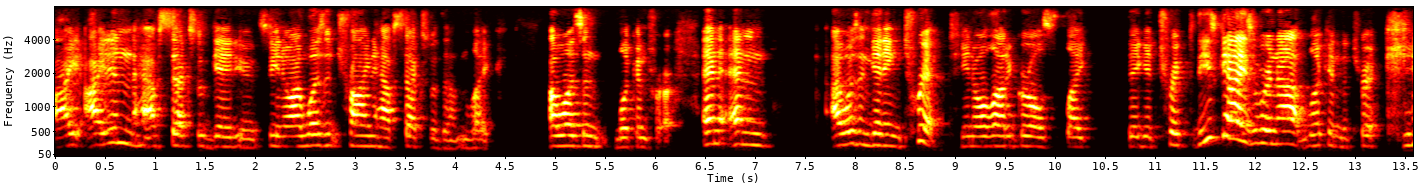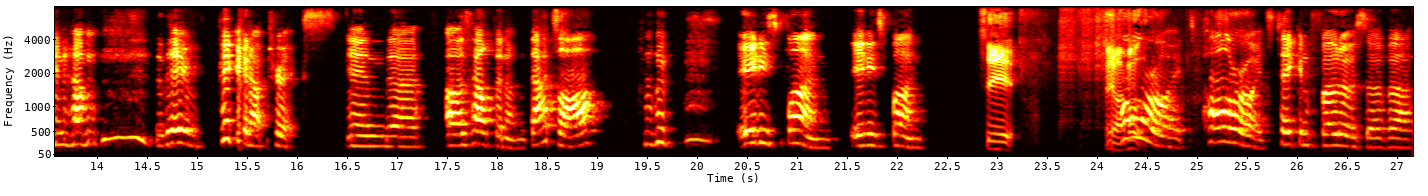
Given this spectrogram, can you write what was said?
I I didn't have sex with gay dudes. You know, I wasn't trying to have sex with them. Like I wasn't looking for and and I wasn't getting tripped. You know, a lot of girls like they get tricked. These guys were not looking to trick, you know, they're picking up tricks, and uh, I was helping them. That's all. 80s fun. 80s fun. See, you know, Polaroids, Polaroids, taking photos of uh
